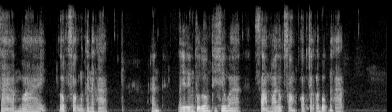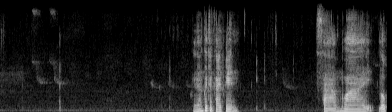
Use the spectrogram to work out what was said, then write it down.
3y ลบ2เหมือนกันนะครับนั้นเราจะดึงตัวร่วมที่ชื่อว่า 3y ลบ2ออกจากระบบนะครับเพราะนั้นก็จะกลายเป็น 3y ลบ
